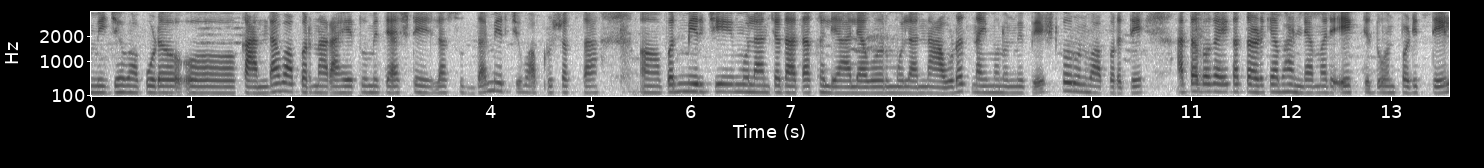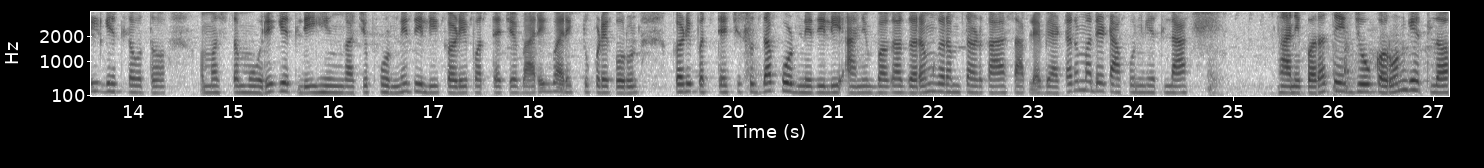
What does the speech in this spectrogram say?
मी जेव्हा पुढं कांदा वापरणार आहे तुम्ही त्या स्टेजला सुद्धा मिरची वापरू शकता. पण मिरची मुलांच्या दाताखाली आल्यावर मुलांना आवडत नाही म्हणून मी पेस्ट करून वापरते. आता बघा एका तडक्या भांड्यामध्ये एक ते दोन पडी तेल घेतलं होतं. मस्त मोहरी घेतली हिंगाची फोडणी दिली कढीपत्त्याचे बारीक बारीक तुकडे करून कढीपत्त्याची सुद्धा फोडणी दिली आणि बघा गरम गरम तडका असा आपल्या बॅटरमध्ये टाकून घेतला. आणि परत एक जीव करून घेतलं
